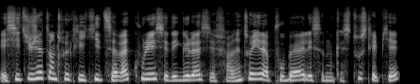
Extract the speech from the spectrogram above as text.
Et si tu jettes un truc liquide, ça va couler, c'est dégueulasse, il va faire nettoyer la poubelle et ça nous casse tous les pieds.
